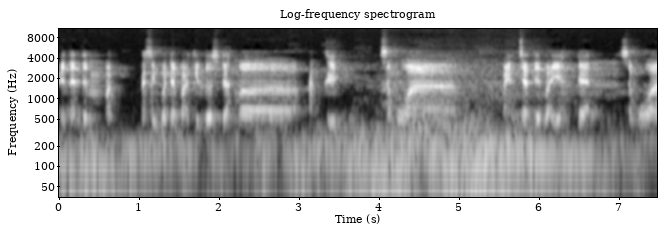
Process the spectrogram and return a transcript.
ya, dan terima kasih kepada Pak Gito sudah me-upgrade semua mindset ya Pak ya dan semua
